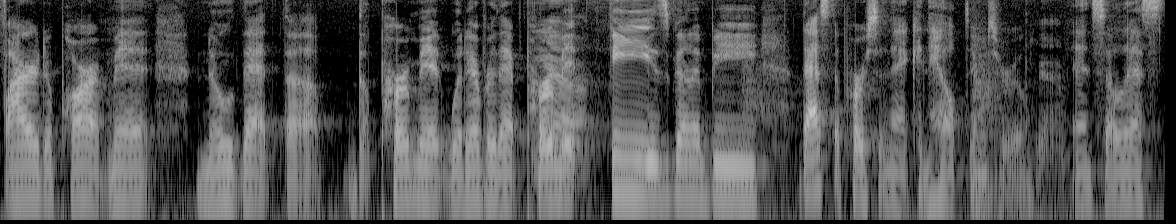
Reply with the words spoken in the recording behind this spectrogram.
fire department, know that the the permit, whatever that permit Yeah. fee is going to be, that's the person that can help them through. Yeah. And so that's,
